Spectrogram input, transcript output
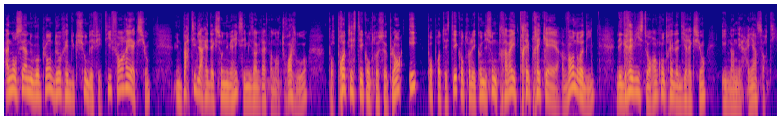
annoncé un nouveau plan de réduction d'effectifs en réaction. Une partie de la rédaction numérique s'est mise en grève pendant trois jours pour protester contre ce plan et pour protester contre les conditions de travail très précaires. Vendredi, les grévistes ont rencontré la direction il n'en est rien sorti.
